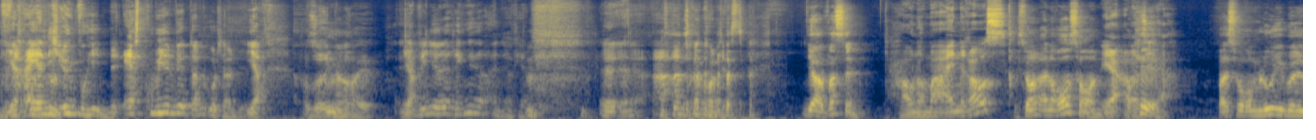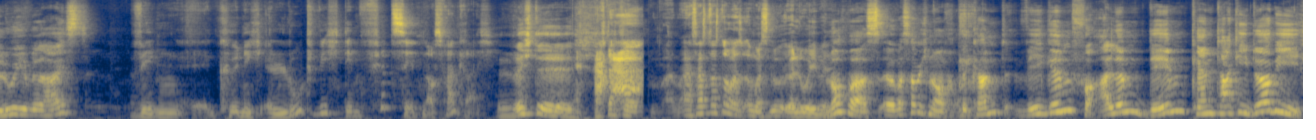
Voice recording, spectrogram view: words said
Wir reihen nicht irgendwo hin. Erst probieren wir, dann urteilen wir. Ja. Also Ringelreihe. Ja. Ringe, Ringe, okay. äh, äh, anderer Kontext. Ja, was denn? Hau noch mal einen raus. Ich soll noch einen raushauen? Ja, aber Okay. sicher. Weißt du, warum Louisville Louisville heißt? Wegen äh, König Ludwig dem 14. aus Frankreich. Richtig. Was hast du noch was irgendwas Lu- äh, Louisville? Noch was. Äh, was habe ich noch? Bekannt wegen vor allem dem Kentucky Derby.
